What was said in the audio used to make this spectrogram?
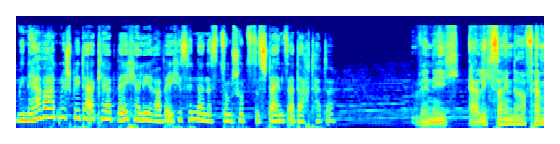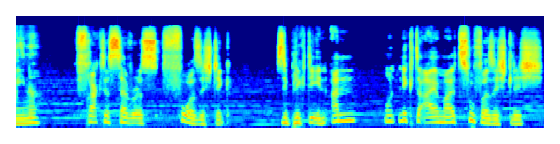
Minerva hat mir später erklärt, welcher Lehrer welches Hindernis zum Schutz des Steins erdacht hatte. Wenn ich ehrlich sein darf, Hermine? fragte Severus vorsichtig. Sie blickte ihn an und nickte einmal zuversichtlich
